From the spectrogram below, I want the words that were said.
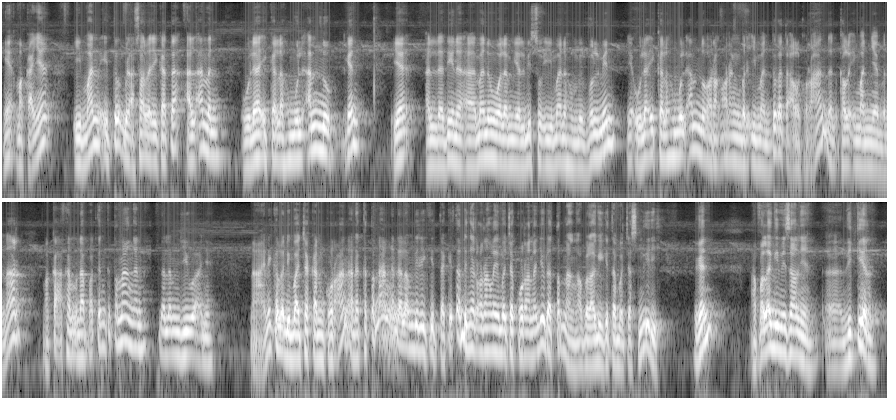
Ya, makanya iman itu berasal dari kata al-aman. Ulaika lahumul amnu, kan? Ya, alladzina amanu wa lam yalbisu imanahum bidzulmin, ya ulaika lahumul amnu. Orang-orang beriman itu kata Al-Qur'an dan kalau imannya benar, maka akan mendapatkan ketenangan dalam jiwanya. Nah, ini kalau dibacakan Quran ada ketenangan dalam diri kita. Kita dengar orang lain baca Quran aja udah tenang, apalagi kita baca sendiri. Ya kan? Apalagi misalnya uh, zikir,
